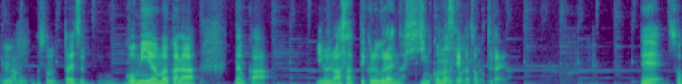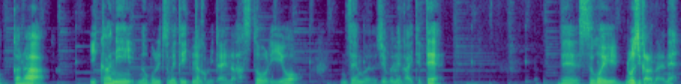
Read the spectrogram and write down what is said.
国アメリカか、そのとりあえずゴミ山からなんかいろいろ漁ってくるぐらいの貧困な生活を送ってたんよ。で、そっからいかに上り詰めていったかみたいなストーリーを全部自分で書いてて、で、すごいロジカルだよね、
